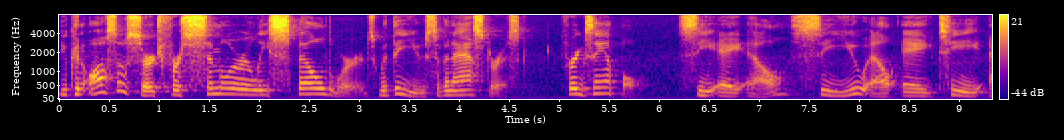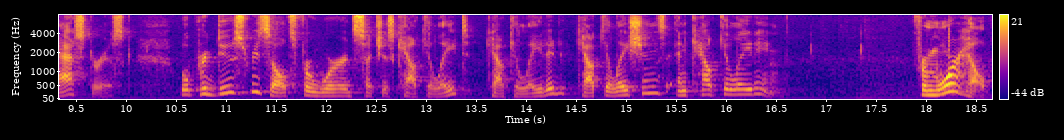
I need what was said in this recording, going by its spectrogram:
You can also search for similarly spelled words with the use of an asterisk. For example, C-A-L-C-U-L-A-T asterisk will produce results for words such as calculate, calculated, calculations, and calculating. For more help,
